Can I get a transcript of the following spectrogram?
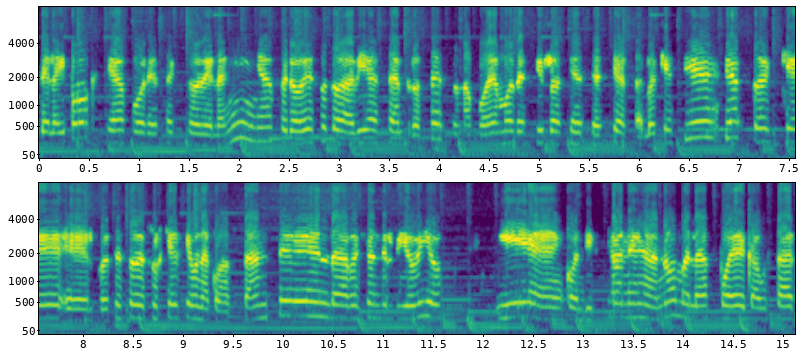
de la hipoxia por efecto de la niña, pero eso todavía está en proceso, no podemos decirlo a ciencia cierta. Lo que sí es cierto es que el proceso de surgencia es una constante en la región del Biobío y en condiciones anómalas puede causar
